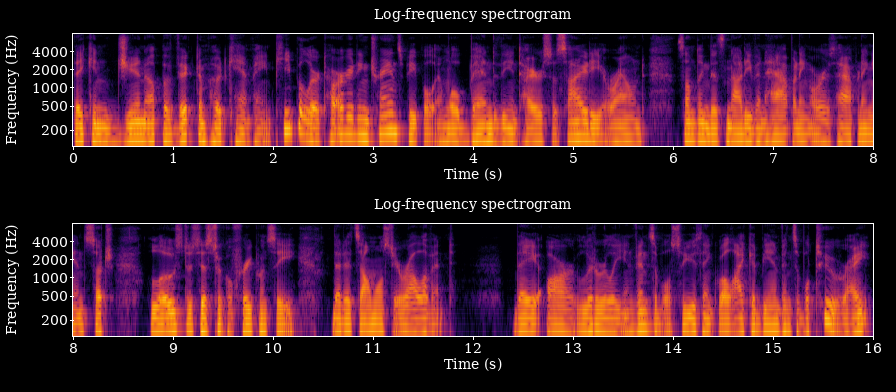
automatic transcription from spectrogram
They can gin up a victimhood campaign. People are targeting trans people and will bend the entire society around something that's not even happening or is happening in such low statistical frequency that it's almost irrelevant they are literally invincible. So you think, well, I could be invincible too, right?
